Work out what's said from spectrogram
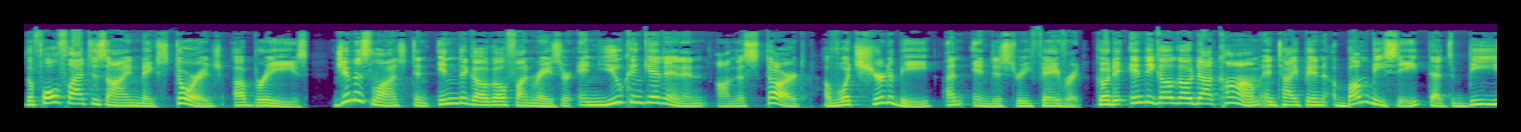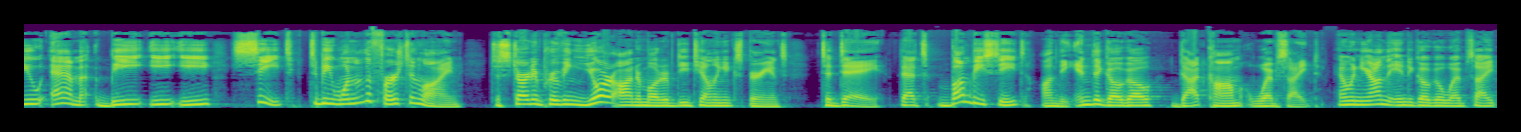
The full flat design makes storage a breeze. Jim has launched an Indiegogo fundraiser and you can get in on the start of what's sure to be an industry favorite. Go to Indiegogo.com and type in Bumbee Seat, that's B-U-M-B-E-E seat, to be one of the first in line to start improving your automotive detailing experience today. That's Bumbee Seat on the Indiegogo.com website. And when you're on the Indiegogo website,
